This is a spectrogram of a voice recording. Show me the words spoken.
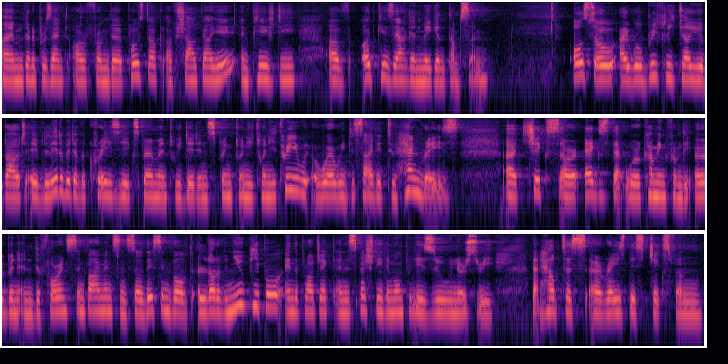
I'm going to present are from the postdoc of Charles Perrier and PhD of Aude Caizergues and Megan Thompson. Also, I will briefly tell you about a little bit of a crazy experiment we did in spring 2023, where we decided to hand raise uh, chicks or eggs that were coming from the urban and the forest environments. And so this involved a lot of new people in the project, and especially the Montpellier Zoo nursery that helped us uh, raise these chicks from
